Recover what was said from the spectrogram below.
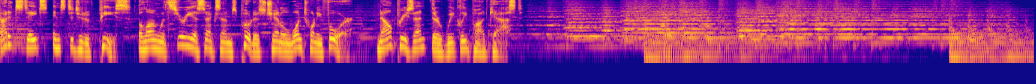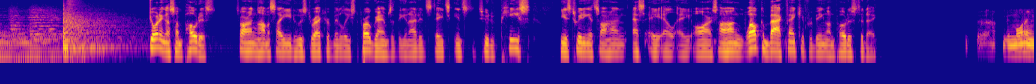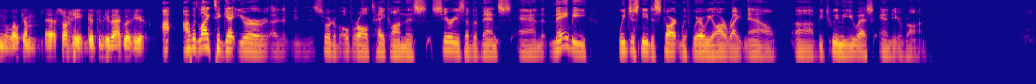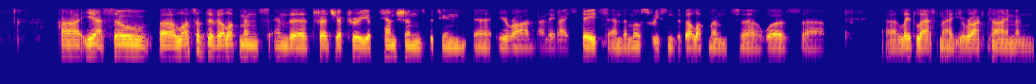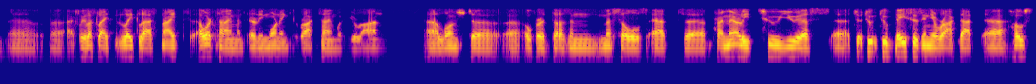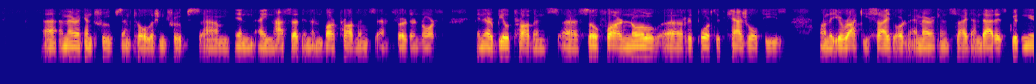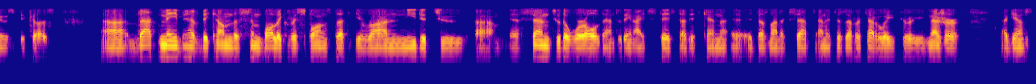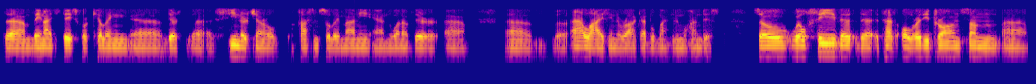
United States Institute of Peace, along with SiriusXM's POTUS Channel 124, now present their weekly podcast. Joining us on POTUS, Sarhang Hamasaeed, who's Director of Middle East Programs at the United States Institute of Peace. He is tweeting at Sarhang, S A L A R. Sarhang, welcome back. Thank you for being on POTUS today. Uh, good morning. Welcome. Uh, sorry, good to be back with you. I, I would like to get your uh, sort of overall take on this series of events, and maybe we just need to start with where we are right now uh, between the U.S. and Iran. Uh, yeah, so uh, lots of developments in the trajectory of tensions between Iran and the United States, and the most recent development was uh, late last night Iraq time, and uh, uh, actually last late, last night our time and early morning Iraq time, where Iran uh, launched uh, uh, over a dozen missiles at uh, primarily two U.S. Uh, two, two, two bases in Iraq that uh, host uh, American troops and coalition troops um, in Ain Asad in Anbar province and further north in Erbil province. Uh, so far, no uh, reported casualties on the Iraqi side or the American side, and that is good news because uh, that may have become the symbolic response that Iran needed to um, uh, send to the world and to the United States that it can uh, it does not accept, and it is a retaliatory measure against um, the United States for killing uh, their uh, senior general Qasem Soleimani and one of their uh, allies in Iraq, Abu Mahdi al-Muhandis. So we'll see that it has already drawn some uh,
